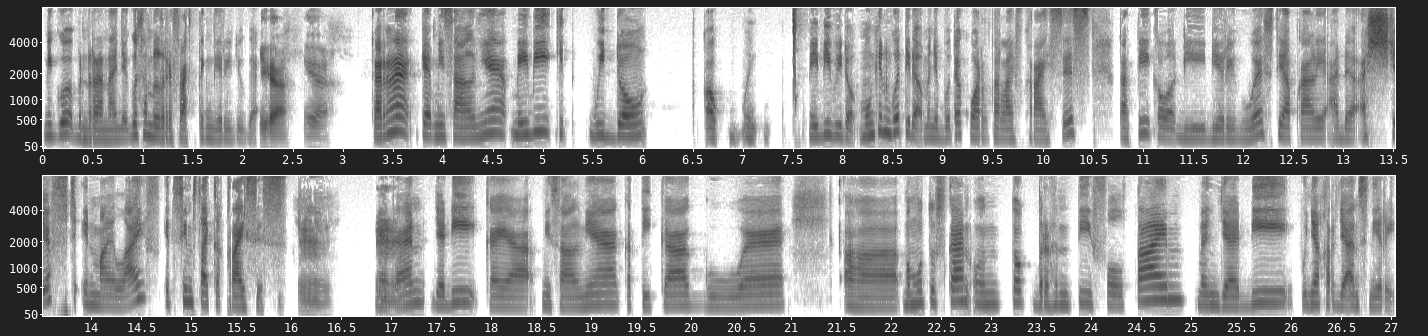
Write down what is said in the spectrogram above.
Ini gue beneran aja, gue sambil reflecting diri juga. Iya, yeah, iya. Yeah. Karena kayak misalnya, maybe we don't, oh, maybe we don't, mungkin gue tidak menyebutnya quarter life crisis, tapi kalau di diri gue setiap kali ada a shift in my life, it seems like a crisis. Mm. Ya hmm. kan? Jadi kayak misalnya ketika gue uh, memutuskan untuk berhenti full time menjadi punya kerjaan sendiri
